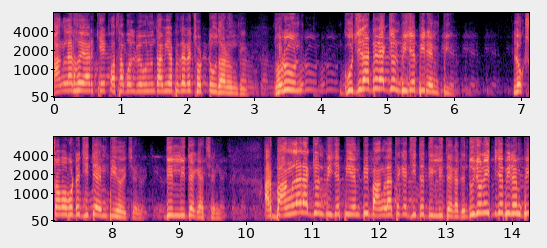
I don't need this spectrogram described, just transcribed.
বাংলার হয়ে আর কে কথা বলবে বলুন তো, আমি আপনাদের একটা ছোট্ট উদাহরণ দিই। ধরুন, গুজরাটের একজন বিজেপির এমপি, লোকসভা ভোটে জিতে এমপি হয়েছেন, দিল্লিতে গেছেন। আর বাংলার একজন বিজেপি এমপি বাংলা থেকে জিতে দিল্লিতে গেছেন। দুজনেই বিজেপির এমপি।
